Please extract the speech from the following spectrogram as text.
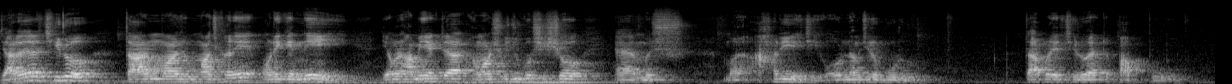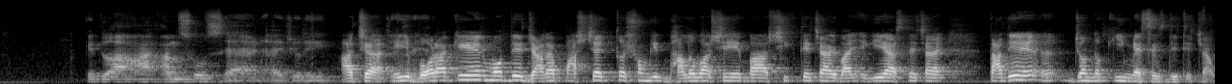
যারা যারা ছিল তার মাঝ- মাঝখানে অনেকে নেই। যেমন আমি একটা আমার সুযোগ্য শিষ্য হারিয়েছি ওর নাম ছিল বুড়ু তারপরে ছিল একটা পাপ্পু। কিন্তু আই সো স্যাড অ্যাকচুয়ালি আচ্ছা এই যে বরাকের মধ্যে যারা পাশ্চাত্য সংগীত ভালোবাসে বা শিখতে চায় বা এগিয়ে আসতে চায় তাদের জন্য কি মেসেজ দিতে চাও?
